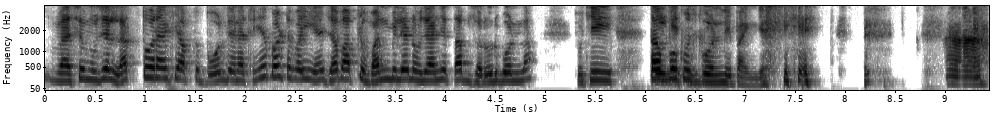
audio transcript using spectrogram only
वैसे मुझे लग तो रहा है कि आपको बोल देना चाहिए बट वही है जब आपके वन मिलियन हो जाएँगे तब ज़रूर बोलना क्योंकि तब वो कुछ बोल नहीं पाएँगे। हाँ।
